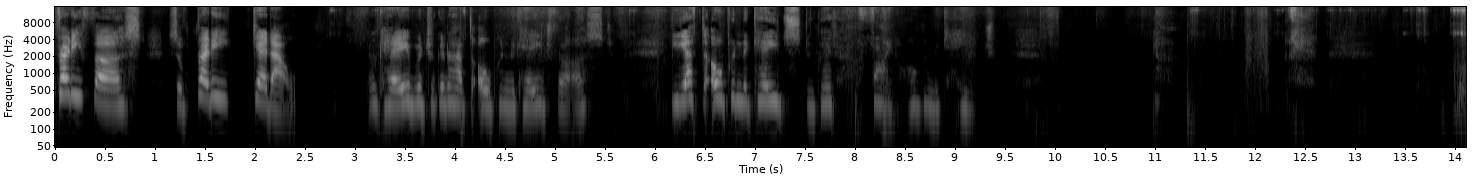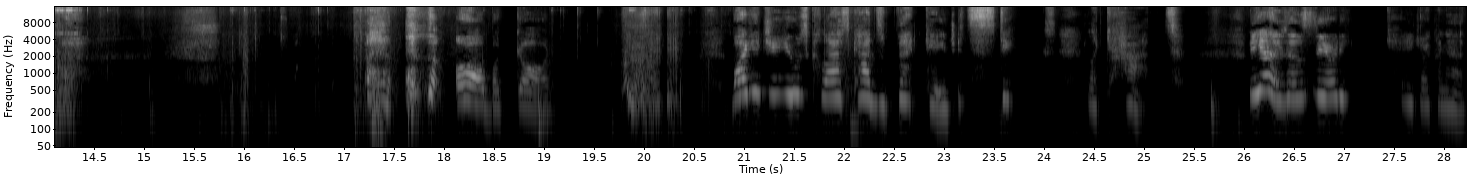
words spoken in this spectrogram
Freddy first. So Freddy, get out. Okay, but you're gonna have to open the cage first. You have to open the cage, stupid. Fine, I'll open the cage. oh my god. Why did you use Class Cat's vet cage? It stinks like cat. Yes, that's the only cage I can have.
